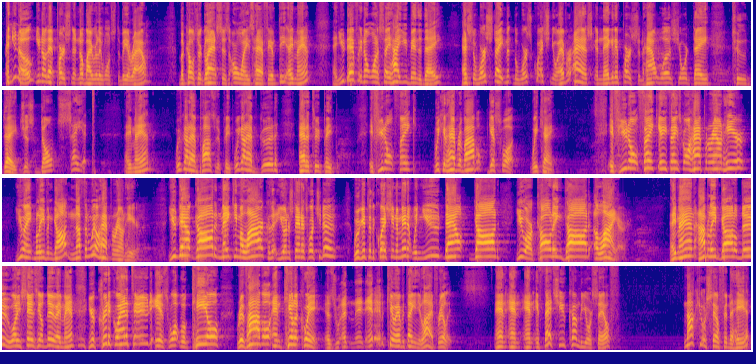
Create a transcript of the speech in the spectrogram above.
And you know, you know that person that nobody really wants to be around because their glass is always half empty. Amen. And you definitely don't want to say how you been today. That's the worst statement, the worst question you'll ever ask a negative person. How was your day today? Just don't say it. Amen. We've got to have positive people. We've got to have good attitude people. If you don't think we can have revival, guess what? We can't. If you don't think anything's going to happen around here, you ain't believing God, and nothing will happen around here. You doubt God and make him a liar because you understand that's what you do. We'll get to the question in a minute. When you doubt God, you are calling God a liar. Amen. I believe God will do what he says he'll do. Amen. Your critical attitude is what will kill revival and kill it quick. It, it, it'll kill everything in your life, really. And, and, and if that's you, come to yourself. Knock yourself in the head.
